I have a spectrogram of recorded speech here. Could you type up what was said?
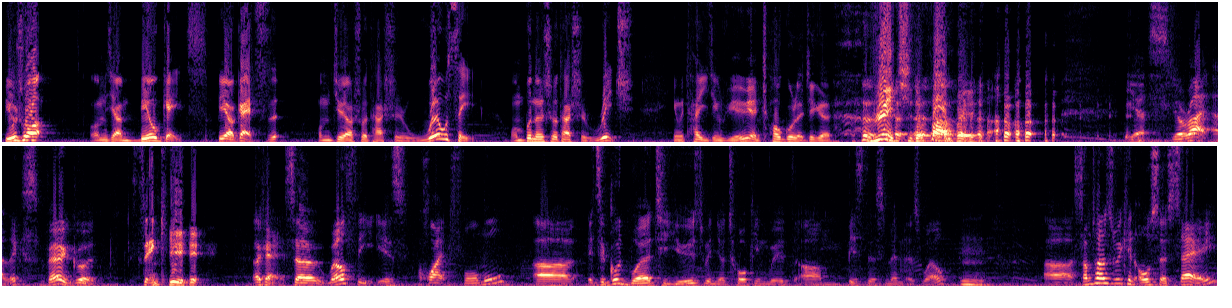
比如说，我们讲 Bill Gates，比尔盖茨，我们就要说他是 wealthy，我们不能说他是 rich，因为他已经远远超过了这个 rich 的范围了。 Yes, you're right, Alex. Very good. Thank you。 Okay, so wealthy is quite formal. Uh, it's a good word to use when you're talking with um, businessmen as well. Uh, sometimes we can also say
